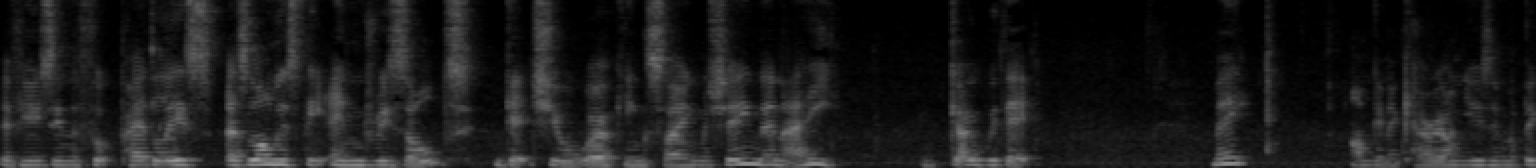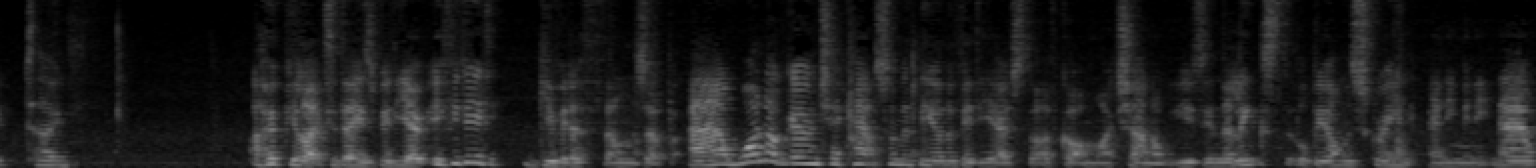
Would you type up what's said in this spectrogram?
of using the foot pedal is, as long as the end result gets you a working sewing machine, then hey, go with it. Me, I'm going to carry on using my big toe. I hope you liked today's video. If you did, give it a thumbs up. And why not go and check out some of the other videos that I've got on my channel using the links that will be on the screen any minute now,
